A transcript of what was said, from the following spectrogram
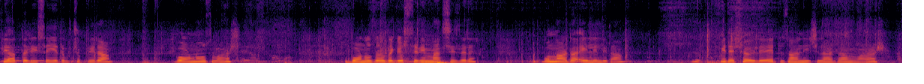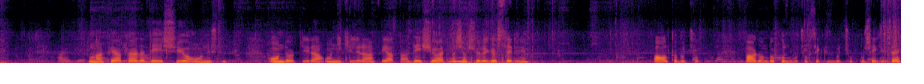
Fiyatları ise 7,5 lira. Bornoz var. Bu bornozları da göstereyim ben sizlere. Bunlar da 50 lira. Bir de şöyle düzenleyicilerden var. Bunlar fiyatları da değişiyor. 13 14 lira, 12 lira fiyatlar değişiyor arkadaşlar. Şöyle göstereyim. 6,5 pardon 9,5 8,5 bu şekilde.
